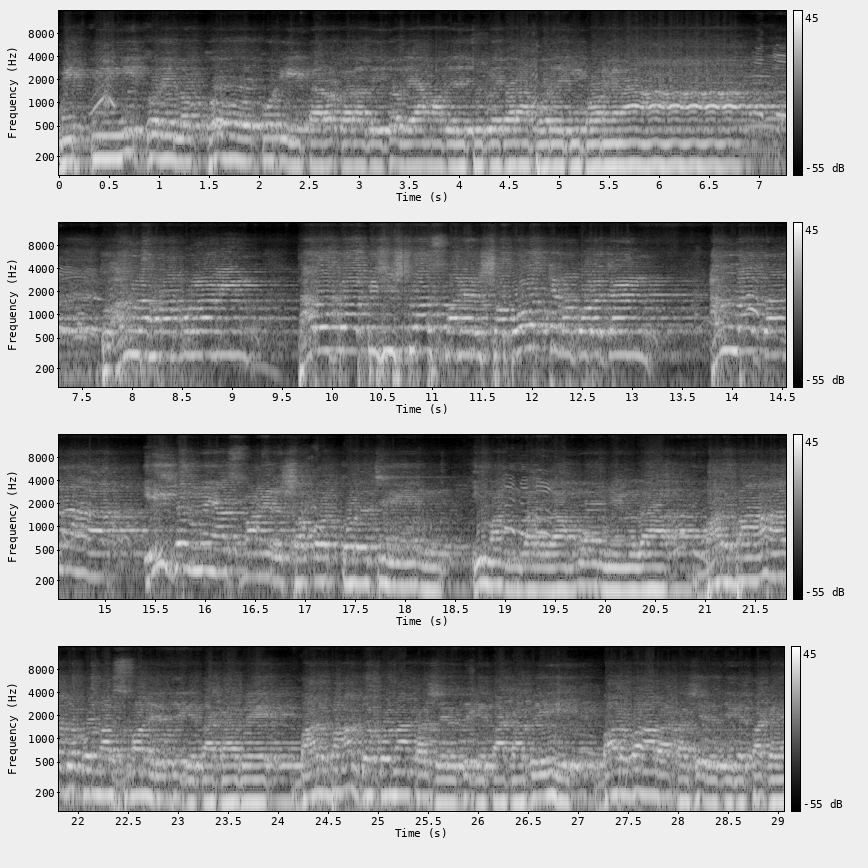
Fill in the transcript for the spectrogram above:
মিটমিট করে লক্ষ কোটি তারকারাজি জলে আমাদের চোখে ধরা পড়ে কি পড়ে না। তো আল্লাহ রাব্বুল আলামিন তারকা বিশিষ্ট আসমানের শপথ কেন করেছেন? আল্লাহ তাআলা এই জন্য আসমানের শপথ করেছেন। ইমানদাররা, মুমিনরা বারবার যখন আসমানের দিকে তাকাবে, বারবার যখন আকাশের দিকে তাকাবে, বারবার আকাশের দিকে তাকায়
